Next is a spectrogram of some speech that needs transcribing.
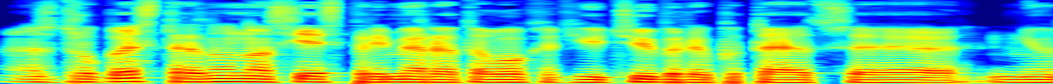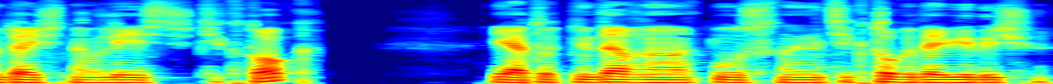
С другой стороны, у нас есть примеры того, как ютуберы пытаются неудачно влезть в ТикТок. Я тут недавно наткнулся на ТикТок Давидыча.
